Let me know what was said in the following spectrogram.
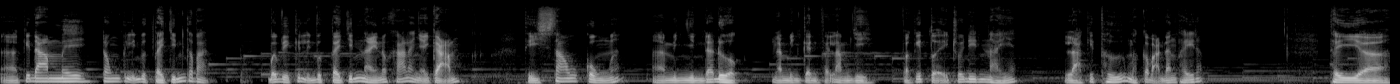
à, cái đam mê trong cái lĩnh vực tài chính các bạn? Bởi vì cái lĩnh vực tài chính này nó khá là nhạy cảm. Thì sau cùng á, à, mình nhìn ra được là mình cần phải làm gì. Và cái tuệ trading này á, là cái thứ mà các bạn đang thấy đó. Thì à,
